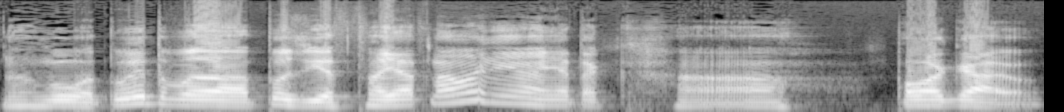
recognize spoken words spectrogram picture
Вот, у этого тоже есть свои основания, я так а, полагаю.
